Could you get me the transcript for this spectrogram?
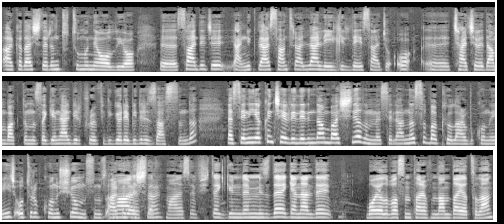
arkadaşların tutumu ne oluyor? E, sadece yani nükleer santrallerle ilgili değil sadece o e, çerçeveden baktığımızda genel bir profili görebiliriz aslında. Ya senin yakın çevrelerinden başlayalım mesela. Nasıl bakıyorlar bu konuya? Hiç oturup konuşuyor musunuz arkadaşlar? Maalesef, maalesef işte gündemimizde genelde boyalı basın tarafından dayatılan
